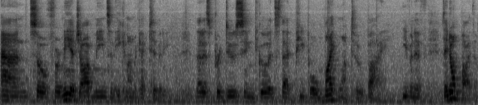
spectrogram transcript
and so for me, a job means an economic activity that is producing goods that people might want to buy, even if they don't buy them.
